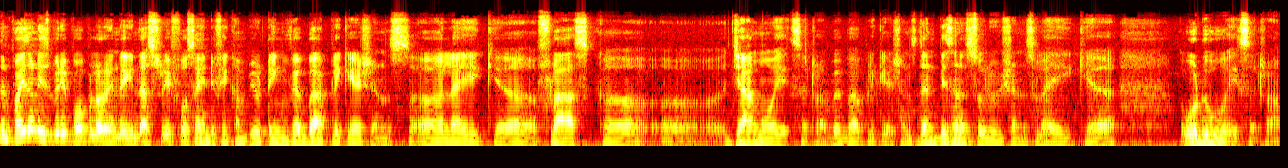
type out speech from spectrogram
then Python is very popular in the industry for scientific computing, web applications uh, like uh, Flask, uh, uh Django, etc. Web applications. Then business solutions like uh, Odoo, etc.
